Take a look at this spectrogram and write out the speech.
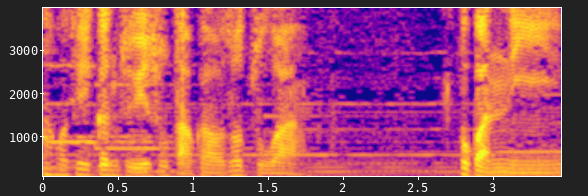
那我就跟主耶稣祷告，我说主啊，不管你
